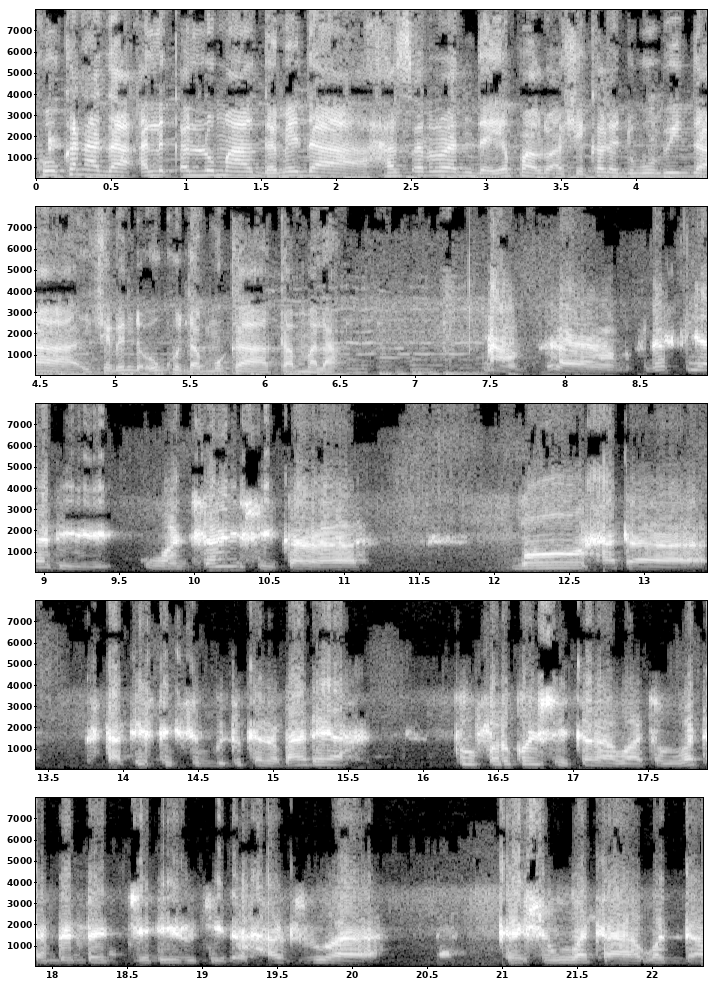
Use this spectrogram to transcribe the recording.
ko kana da alƙaluma game da hatsarin da ya faru a shekarar 2023 da muka kammala? gaskiya da wancan shekara mun hada statistics duka gaba ɗaya tun farkon shekara wato watan nan na janairu kenan har zuwa ƙarshen wata wanda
